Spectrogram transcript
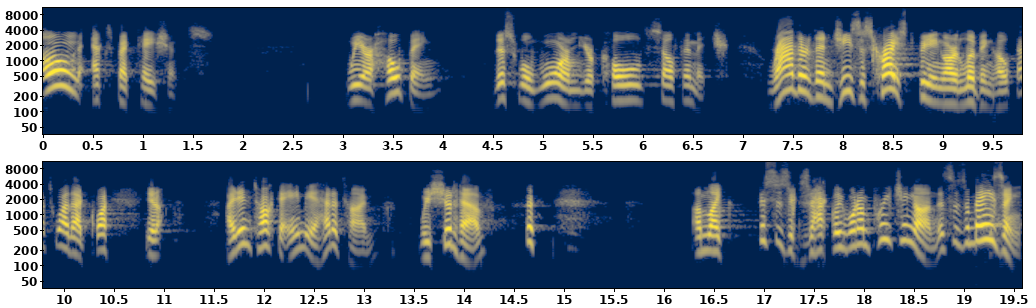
own expectations, we are hoping this will warm your cold self image rather than Jesus Christ being our living hope. That's why that, you know, I didn't talk to Amy ahead of time. We should have. I'm like, this is exactly what I'm preaching on. This is amazing.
